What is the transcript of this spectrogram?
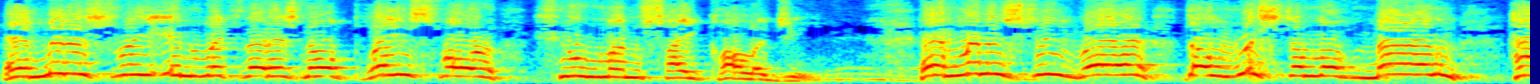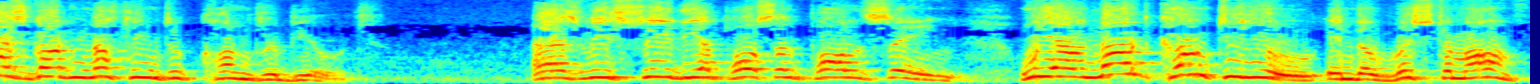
A ministry in which there is no place for human psychology. A ministry where the wisdom of man has got nothing to contribute. As we see the apostle Paul saying, we have not come to you in the wisdom of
